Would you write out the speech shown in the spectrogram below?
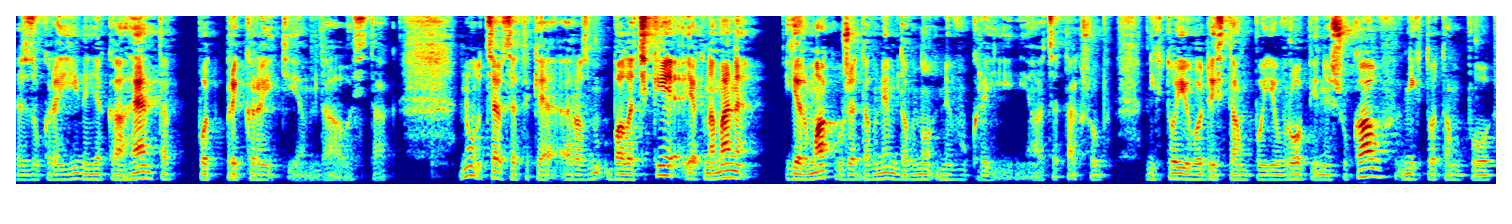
з України як агента під прикриттям. Да, ось так. Ну, це все таке розбалачки. Як на мене, Єрмак уже давним-давно не в Україні. А це так, щоб ніхто його десь там по Європі не шукав, ніхто там по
